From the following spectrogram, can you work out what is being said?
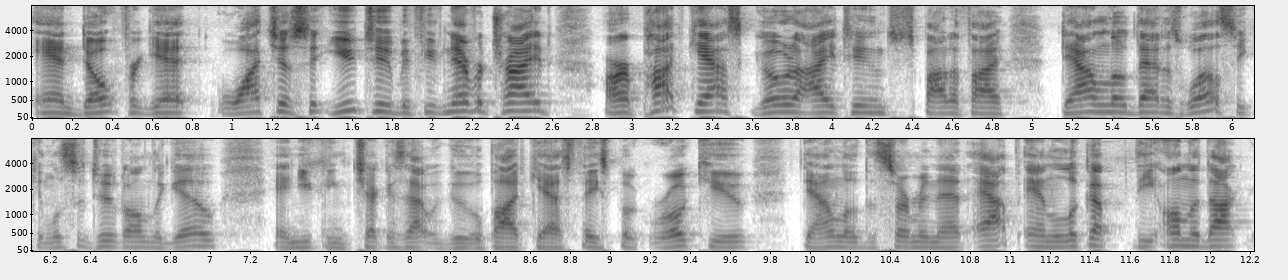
And don't forget, watch us at YouTube. If you've never tried our podcast, go to iTunes, Spotify, download that as well so you can listen to it on the go. And you can check us out with Google Podcasts, Facebook, Roku, download the SermonNet app, and look up the On the Dock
